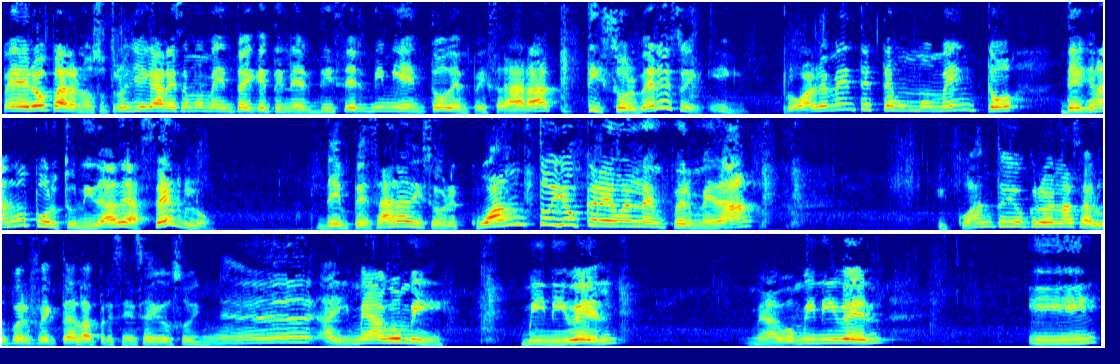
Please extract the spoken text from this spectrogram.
Pero para nosotros llegar a ese momento hay que tener discernimiento de empezar a disolver eso y, probablemente este es un momento de gran oportunidad de hacerlo, de empezar a disolver cuánto yo creo en la enfermedad y cuánto yo creo en la salud perfecta de la presencia yo soy. Eh, ahí me hago mi, mi nivel, me hago mi nivel y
